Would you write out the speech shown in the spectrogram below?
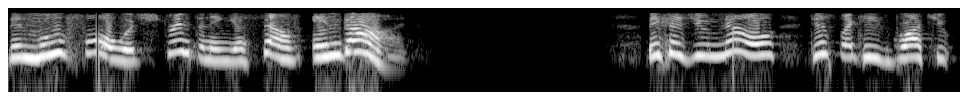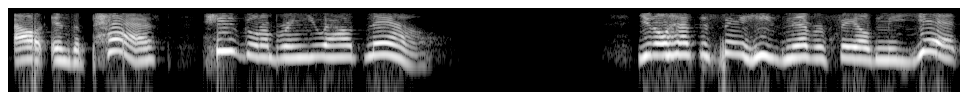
then move forward strengthening yourself in God. Because you know, just like he's brought you out in the past, he's going to bring you out now. You don't have to say he's never failed me yet.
